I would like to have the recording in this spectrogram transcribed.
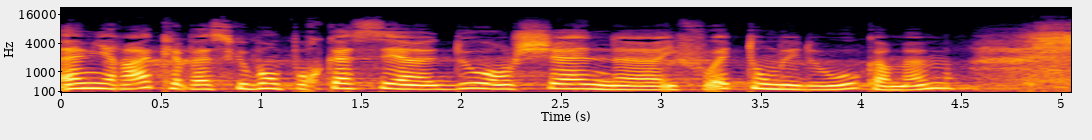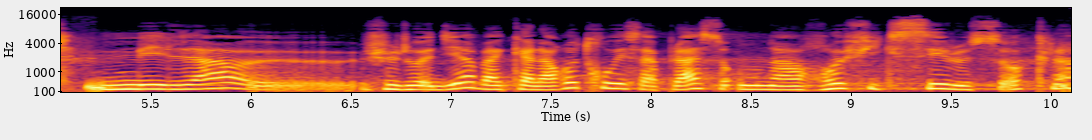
un miracle parce que bon, pour casser un dos en chêne, euh, il faut être tombé de haut quand même. Mais là, euh, je dois dire bah, qu'elle a retrouvé sa place. On a refixé le socle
